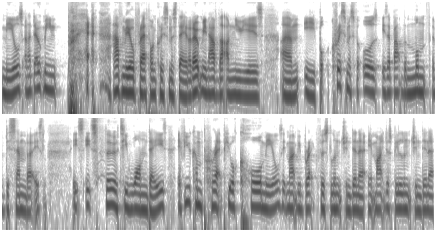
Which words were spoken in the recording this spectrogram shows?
meals, and I don't mean have meal prep on Christmas Day, and I don't mean have that on New Year's um, Eve, but Christmas for us is about the month of December. It's it's it's 31 days. If you can prep your core meals, it might be breakfast, lunch, and dinner. It might just be lunch and dinner.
